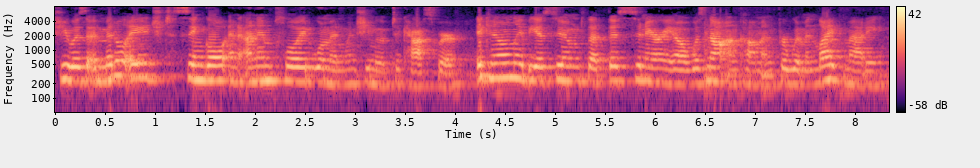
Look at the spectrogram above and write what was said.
She was a middle aged, single, and unemployed woman when she moved to Casper. It can only be assumed that this scenario was not uncommon for women like Maddie,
